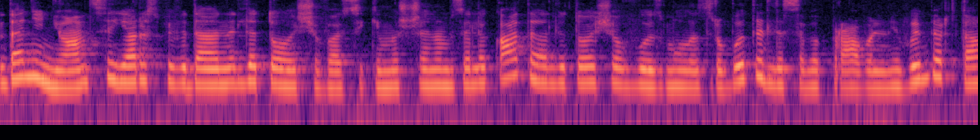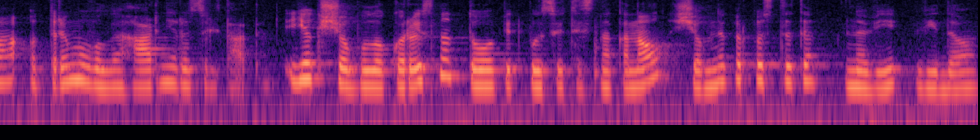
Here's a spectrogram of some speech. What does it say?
Дані нюанси я розповідаю не для того, щоб вас якимось чином залякати, а для того, щоб ви змогли зробити для себе правильний вибір та отримували гарні результати. Якщо було корисно, то підписуйтесь на канал, щоб не пропустити нові відео.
